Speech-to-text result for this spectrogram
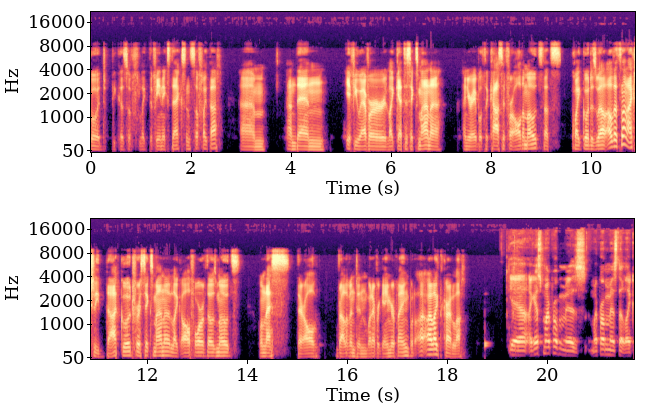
good because of like the Phoenix decks and stuff like that. Um, and then if you ever like get to six mana and you're able to cast it for all the modes, that's quite good as well. Oh, that's not actually that good for six mana, like all four of those modes, unless they're all relevant in whatever game you're playing. But I, I like the card a lot. Yeah, I guess my problem is my problem is that like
